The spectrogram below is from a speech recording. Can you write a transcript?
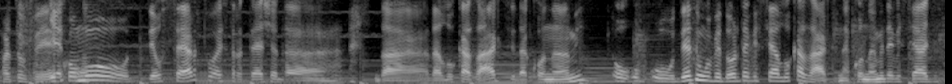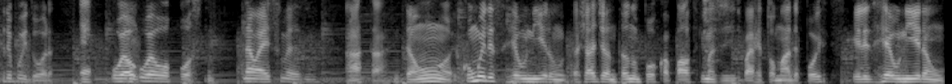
Pra tu ver essa- como deu certo a estratégia da, da, da LucasArts e da Konami. O, o, o desenvolvedor deve ser a LucasArts, né? Konami deve ser a distribuidora. É, Ou é, ou é o oposto? Não, é isso mesmo. Ah, tá. Então, como eles reuniram, já adiantando um pouco a pauta aqui, mas a gente vai retomar depois, eles reuniram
